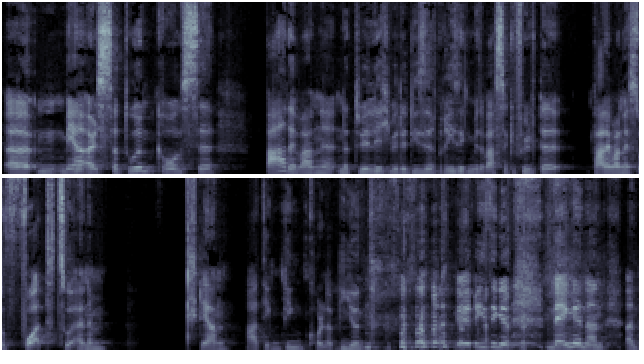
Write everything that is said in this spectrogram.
äh, mehr als Saturn große Badewanne? Natürlich würde diese riesig mit Wasser gefüllte Badewanne sofort zu einem sternartigen Ding kollabieren, riesige Mengen an, an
